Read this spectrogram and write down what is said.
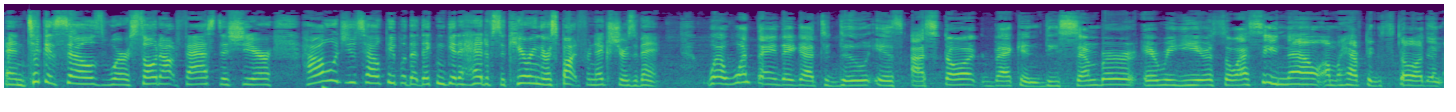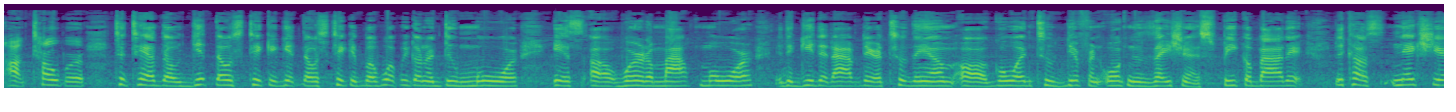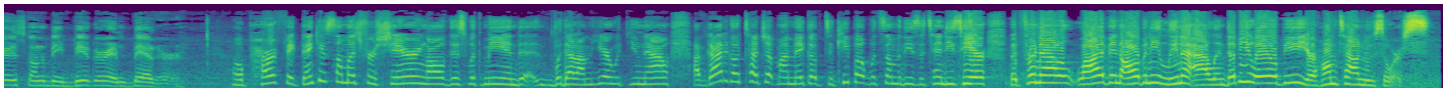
and ticket sales were sold out fast this year. How would you tell people that they can get ahead of securing their spot for next year's event? Well, one thing they got to do is I start back in December every year. So I see now I'm going to have to start in October to tell them, get those tickets, get those tickets. But what we're going to do more is uh, word of mouth more to get it out there to them, uh, going to different organizations, and speak about it, because next year it's going to be bigger and better. Well, perfect. Thank you so much for sharing all of this with me and that I'm here with you now. I've got to go touch up my makeup to keep up with some of these attendees here. But for now, live in Albany, Lena Allen, WALB, your hometown news source.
